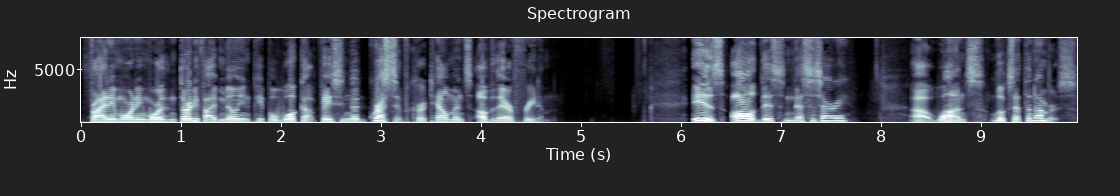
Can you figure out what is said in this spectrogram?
Friday morning, more than 35 million people woke up facing aggressive curtailments of their freedom. Is all this necessary? Uh, once looks at the numbers.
